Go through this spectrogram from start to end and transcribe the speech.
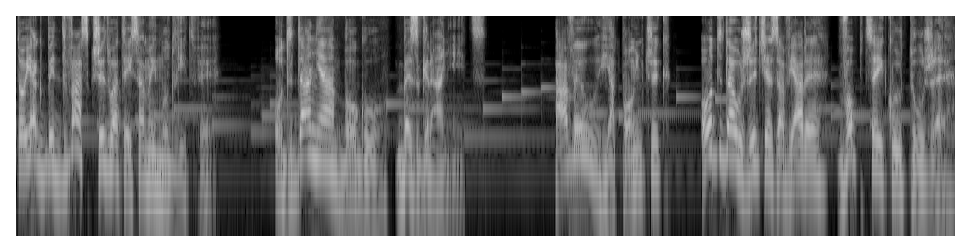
to jakby dwa skrzydła tej samej modlitwy. Oddania Bogu bez granic. Paweł, Japończyk, oddał życie za wiarę w obcej kulturze.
